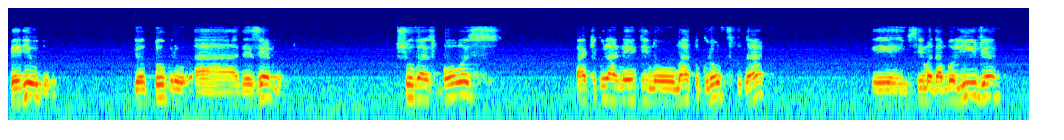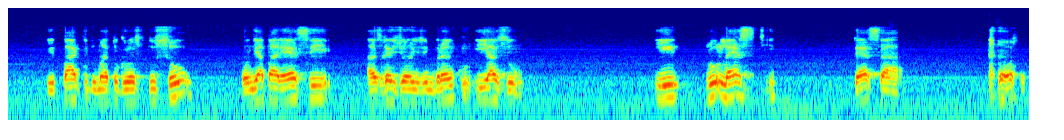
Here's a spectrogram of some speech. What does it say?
período de outubro a dezembro, chuvas boas, particularmente no Mato Grosso, né? E em cima da Bolívia e parte do Mato Grosso do Sul, onde aparece as regiões em branco e azul. E no leste dessa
